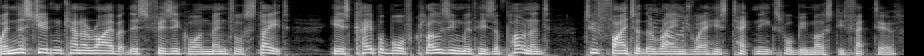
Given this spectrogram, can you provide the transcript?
When the student can arrive at this physical and mental state, he is capable of closing with his opponent to fight at the range where his techniques will be most effective.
